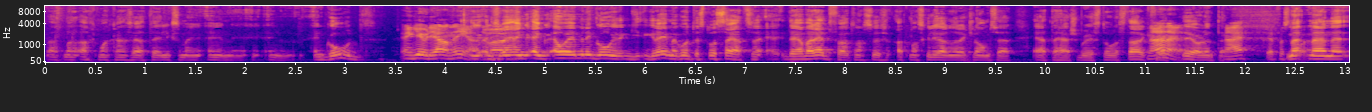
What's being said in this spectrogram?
att, man, att man kan säga att det är liksom en, en, en, en god en god gärning. ja. en, liksom var- en, en, ja, men en god grej, men går inte att stå och säga att det jag var rädd för att man skulle, att man skulle göra en reklam så här, ät det här så blir du stor och stark. Nej, nej. Det gör du inte. Nej, men men eh,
